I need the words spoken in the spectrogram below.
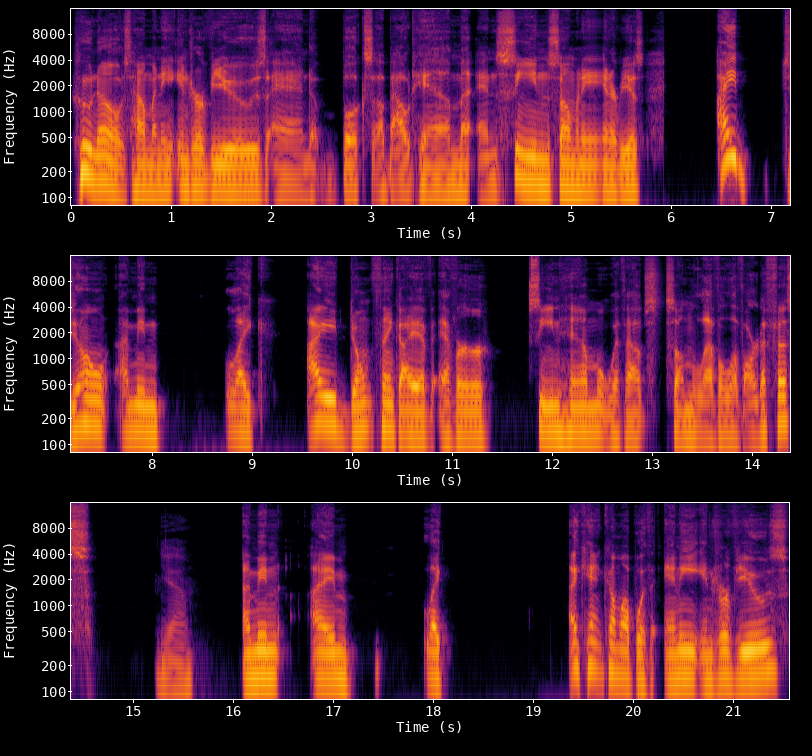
who knows how many interviews and books about him and seen so many interviews. I don't, I mean, like, I don't think I have ever seen him without some level of artifice. Yeah. I mean, I'm like, I can't come up with any interviews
